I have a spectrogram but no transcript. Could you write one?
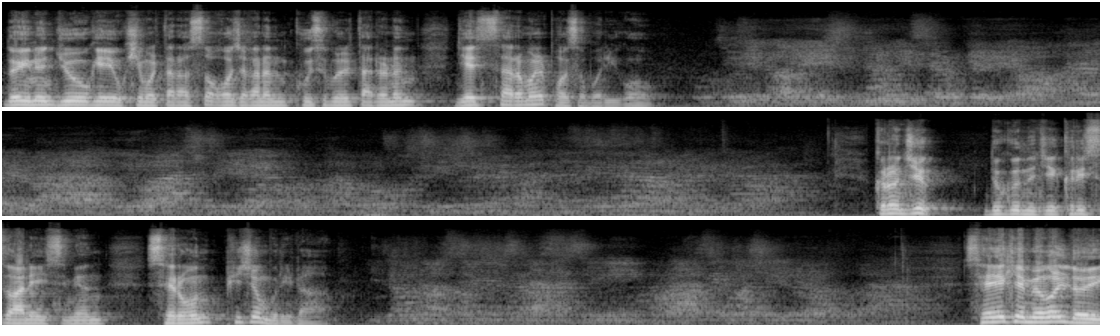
너희는 유혹의 욕심을 따라 썩어져가는 구습을 따르는 옛 사람을 벗어버리고 그런즉 누구든지 그리스도 안에 있으면 새로운 피조물이라 새 계명을 너에게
